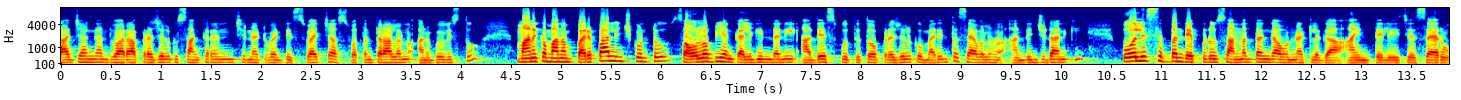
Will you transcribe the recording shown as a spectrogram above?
రాజ్యాంగం ద్వారా ప్రజలకు సంక్రమించినటువంటి స్వేచ్ఛ స్వతంత్రాలను అనుభవిస్తూ మనకు మనం పరిపాలించుకుంటూ సౌలభ్యం కలిగిందని అదే స్ఫూర్తితో ప్రజలకు మరింత సేవలను అందించడానికి పోలీస్ సిబ్బంది ఎప్పుడూ సన్నద్ధంగా ఉన్నట్లుగా ఆయన తెలియజేశారు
